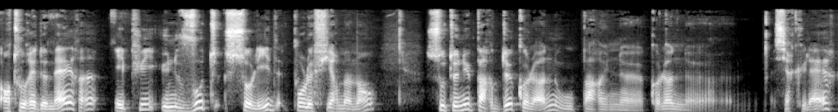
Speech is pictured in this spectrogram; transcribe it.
entourée de mer, hein, et puis une voûte solide pour le firmament, soutenue par deux colonnes ou par une euh, colonne circulaire.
